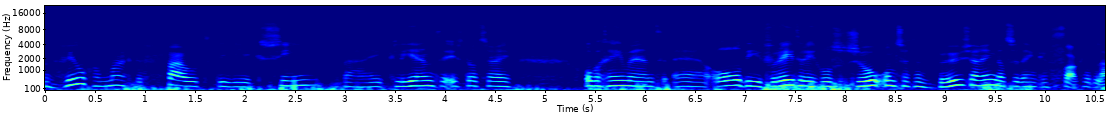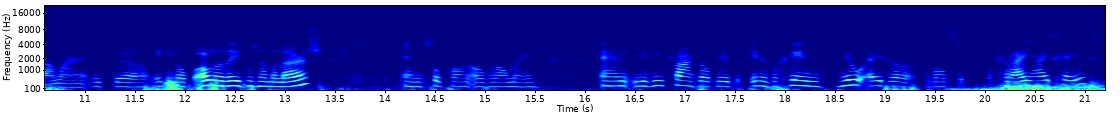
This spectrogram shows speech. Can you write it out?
een veelgemaakte fout die ik zie bij cliënten is dat zij op een gegeven moment eh, al die vreedregels zo ontzettend beu zijn dat ze denken: fuck it, laat maar. Ik, uh, ik lap alle regels aan mijn laars en ik stop gewoon overal mee. En je ziet vaak dat dit in het begin heel even wat vrijheid geeft.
